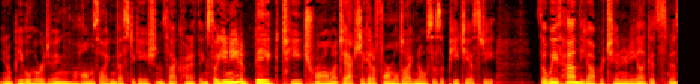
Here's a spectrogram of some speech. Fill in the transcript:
you know, people who are doing homicide investigations, that kind of thing. So you need a big T trauma to actually get a formal diagnosis of PTSD. So we've had the opportunity, like it's been,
